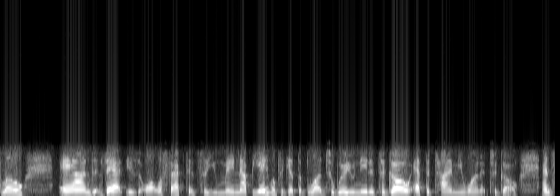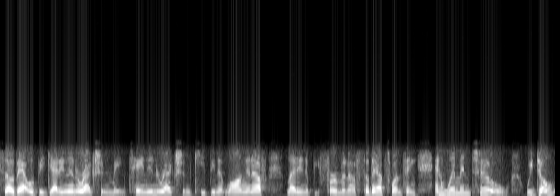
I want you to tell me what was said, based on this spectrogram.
flow and that is all affected. So you may not be able to get the blood to where you need it to go at the time you want it to go. And so that would be getting an erection, maintaining an erection, keeping it long enough, letting it be firm enough. So that's one thing. And women too. We don't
